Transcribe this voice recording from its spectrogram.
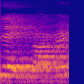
direito, vai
